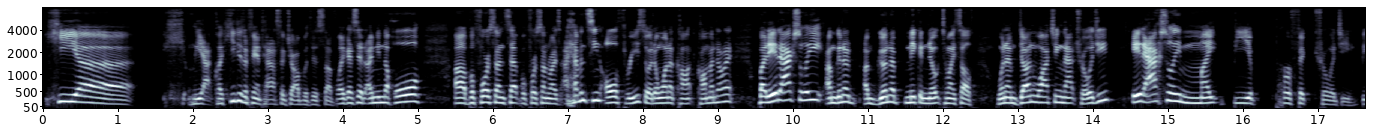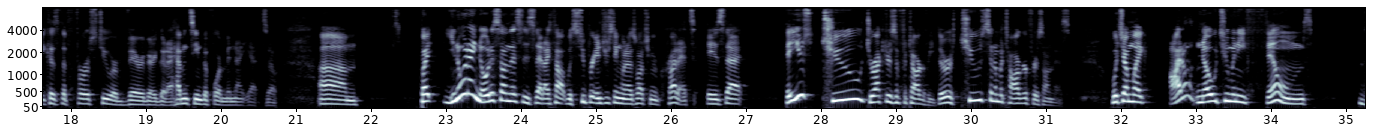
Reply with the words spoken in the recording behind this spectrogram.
he uh he- yeah like he did a fantastic job with this stuff like i said i mean the whole uh before sunset before sunrise i haven't seen all three so i don't want to co- comment on it but it actually i'm gonna i'm gonna make a note to myself when i'm done watching that trilogy it actually might be a perfect trilogy because the first two are very very good i haven't seen before midnight yet so um but you know what i noticed on this is that i thought was super interesting when i was watching credits is that they used two directors of photography. There are two cinematographers on this, which I'm like, I don't know too many films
